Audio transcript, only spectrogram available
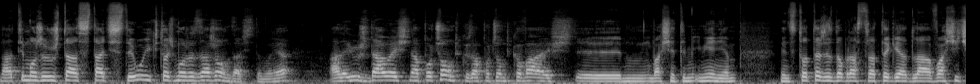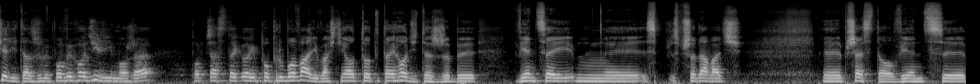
no a ty możesz już teraz stać z tyłu i ktoś może zarządzać tym, no nie? Ale już dałeś na początku, zapoczątkowałeś yy, właśnie tym imieniem, więc to też jest dobra strategia dla właścicieli teraz, żeby powychodzili może podczas tego i popróbowali. Właśnie o to tutaj chodzi też, żeby więcej mm, sp- sprzedawać y, przez to, więc y,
